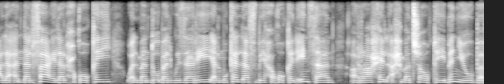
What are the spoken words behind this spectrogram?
على أن الفاعل الحقوقي والمندوب الوزاري المكلف بحقوق الإنسان الراحل أحمد شوقي بن يوب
